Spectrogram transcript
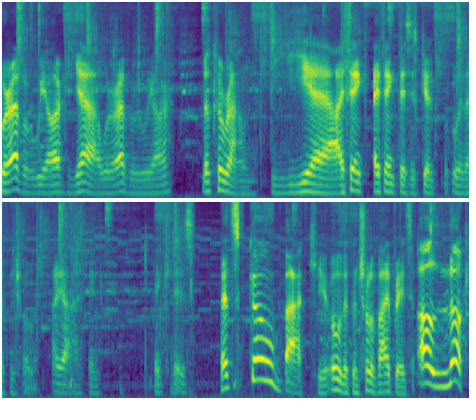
Wherever we are. Yeah, wherever we are. Look around. Yeah, I think I think this is good with a controller. Uh, yeah, I think I think it is. Let's go back here. Oh, the controller vibrates. Oh, look!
